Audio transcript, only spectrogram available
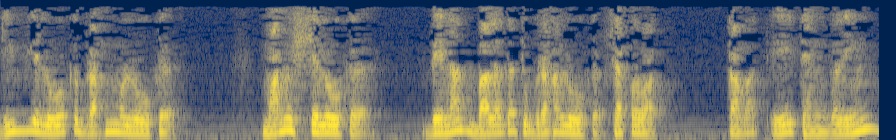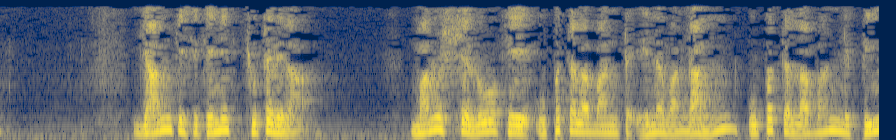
දිව්‍ය ලෝක, බ්‍රහ්ම ලෝක, මනුෂ්‍ය ලෝක, වෙනත් බලගතු ග්‍රහ ලෝක සැපවත්. තවත් ඒ තැන් වලින් යම් කිසි කෙනෙක් චුත වෙලා මනුෂ්‍ය ලෝකේ උපත ලබන්නට එනවා නම් උපත ලබන්නේ පින්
